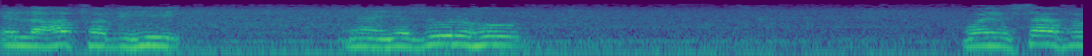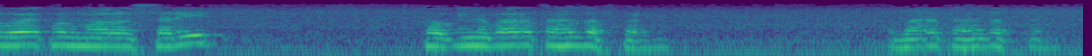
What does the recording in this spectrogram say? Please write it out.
إلا هف به. يعني يزوره ويسافر ويكون على السرير خب این عبارت حذف عبارت حذف کرد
